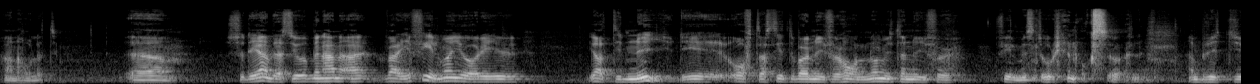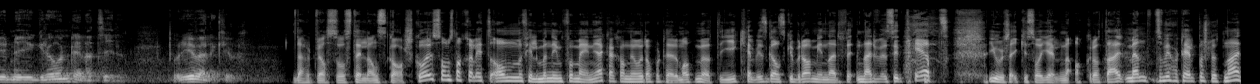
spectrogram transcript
Handhållet. Eh, så det ändras ju. Men han, varje film han gör är ju, är alltid ny. Det är oftast inte bara ny för honom utan ny för filmhistorien också. Han bryter ju ny grund hela tiden. Och det är ju väldigt kul. Der hørte vi også Stellan Skarsgård som snakka litt om filmen Nymphomaniac. Jeg kan jo rapportere om at møtet gikk heldigvis ganske bra. Min nerv nervøsitet gjorde seg ikke så gjeldende akkurat der. Men som vi hørte helt på slutten her,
